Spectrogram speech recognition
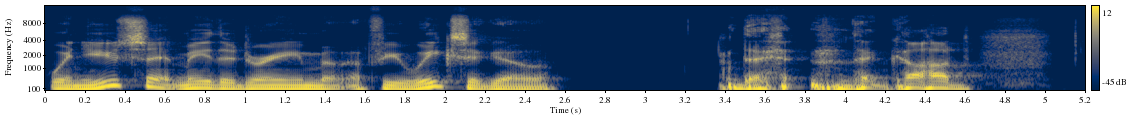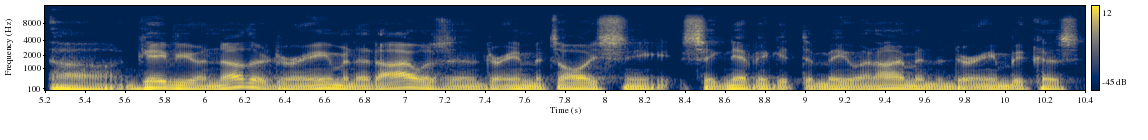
when you sent me the dream a few weeks ago, that that God uh, gave you another dream and that I was in a dream. It's always significant to me when I'm in the dream because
